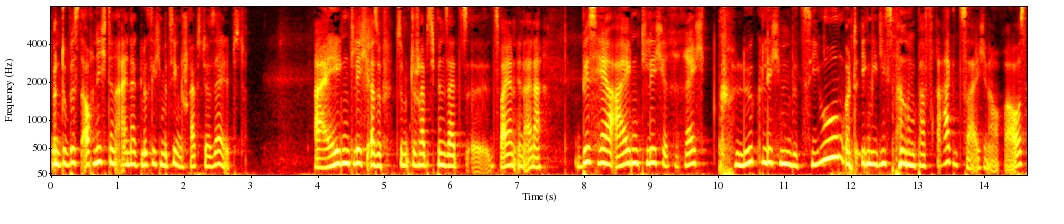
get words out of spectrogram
und du bist auch nicht in einer glücklichen Beziehung. Du schreibst ja selbst. Eigentlich, also du schreibst, ich bin seit äh, zwei Jahren in einer bisher eigentlich recht glücklichen Beziehung und irgendwie liest man so ein paar Fragezeichen auch raus.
